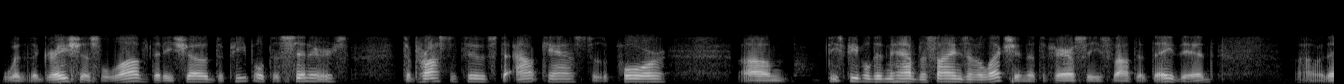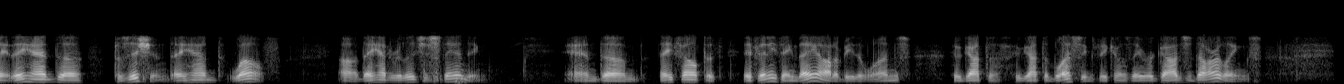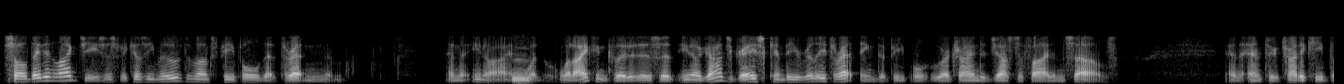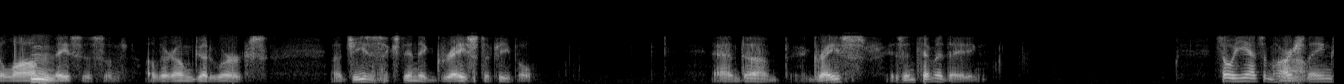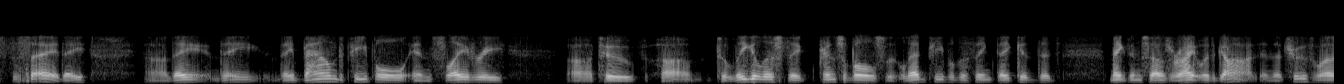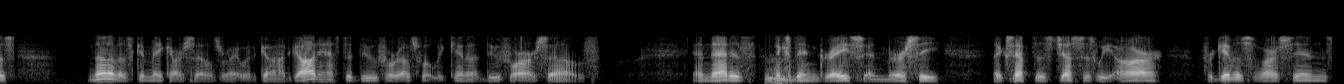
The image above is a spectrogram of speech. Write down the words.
with the gracious love that he showed to people, to sinners, to prostitutes, to outcasts, to the poor. Um, these people didn't have the signs of election that the Pharisees thought that they did. Uh, they they had uh, position, they had wealth, uh, they had religious standing, and um, they felt that if anything, they ought to be the ones who got the who got the blessings because they were God's darlings. So they didn't like Jesus because he moved amongst people that threatened them. And you know, I, mm. what what I concluded is that you know God's grace can be really threatening to people who are trying to justify themselves, and and to try to keep the law mm. on the hmm. basis of of their own good works. Uh, Jesus extended grace to people, and um, grace is intimidating. So he had some harsh wow. things to say. They uh, they they they bound people in slavery uh, to uh, to legalistic principles that led people to think they could that make themselves right with God. And the truth was, none of us can make ourselves right with God. God has to do for us what we cannot do for ourselves, and that is mm-hmm. extend grace and mercy, accept us just as we are, forgive us of our sins,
